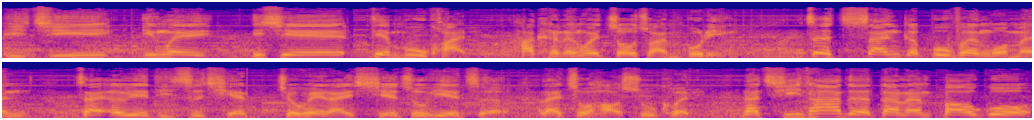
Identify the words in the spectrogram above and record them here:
以及因为一些店铺款它可能会周转不灵。这三个部分，我们在二月底之前就会来协助业者来做好纾困。那其他的当然包括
